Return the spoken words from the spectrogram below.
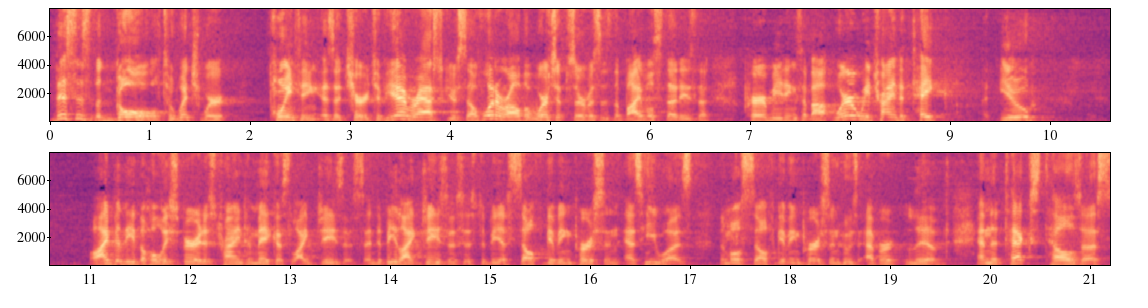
This is the goal to which we're pointing as a church. If you ever ask yourself, what are all the worship services, the Bible studies, the prayer meetings about? Where are we trying to take you? Well, I believe the Holy Spirit is trying to make us like Jesus. And to be like Jesus is to be a self giving person, as he was the most self giving person who's ever lived. And the text tells us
